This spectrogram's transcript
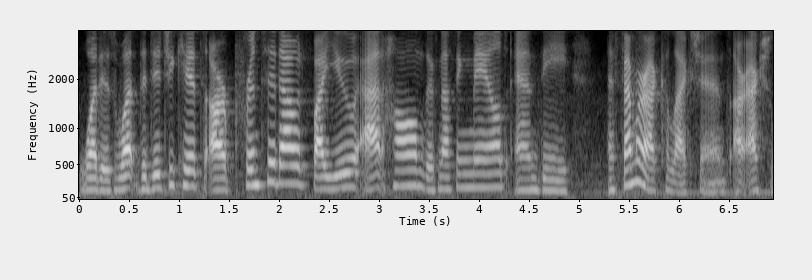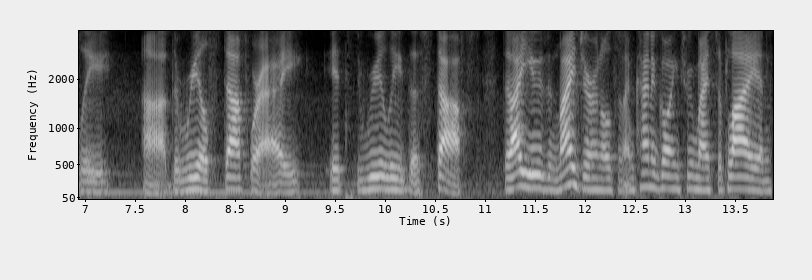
what is what, the DigiKits are printed out by you at home. There's nothing mailed. And the ephemera collections are actually uh, the real stuff where I, it's really the stuff that I use in my journals, and I'm kind of going through my supply and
